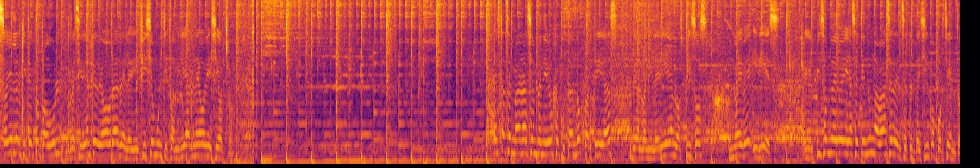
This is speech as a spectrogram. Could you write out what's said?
soy el arquitecto Paul, residente de obra del edificio multifamiliar Neo 18. Esta semana se han venido ejecutando partidas de albañilería en los pisos 9 y 10. En el piso 9 ya se tiene un avance del 75%.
